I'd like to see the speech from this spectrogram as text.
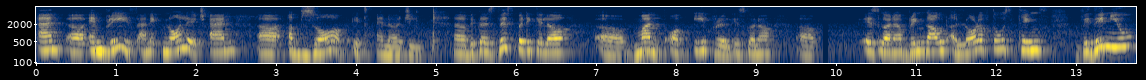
and uh, embrace and acknowledge and uh, absorb its energy. Uh, because this particular uh, month of April is gonna uh, is gonna bring out a lot of those things within you.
